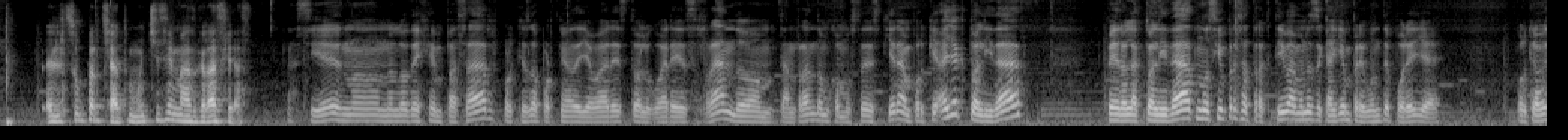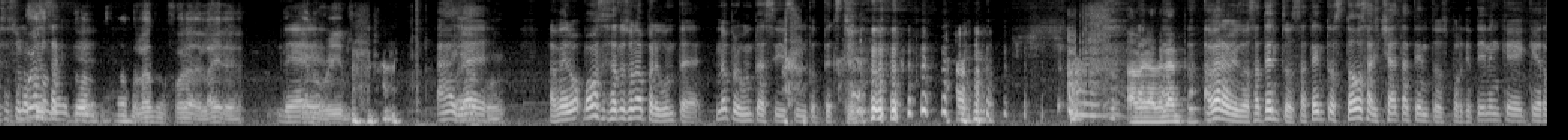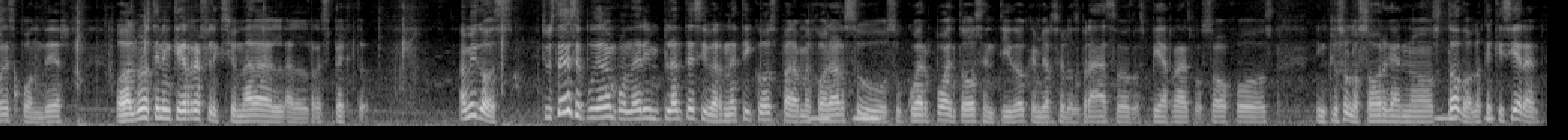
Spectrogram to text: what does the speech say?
el super chat. Muchísimas gracias. Así es, no, no lo dejen pasar porque es la oportunidad de llevar esto a lugares random, tan random como ustedes quieran, porque hay actualidad, pero la actualidad no siempre es atractiva a menos de que alguien pregunte por ella. Porque a veces uno piensa que... Estamos hablando fuera del aire. De... Ah, ya. A ver, vamos a hacerles una pregunta. Una pregunta así, sin contexto. a ver, adelante. A, ver, amigos, atentos, atentos, todos al chat atentos, porque tienen que, responder. O al menos tienen que reflexionar al, respecto. Amigos, si ustedes se pudieran poner implantes cibernéticos para mejorar su, su, cuerpo en todo sentido, cambiarse los brazos, las piernas, los ojos, incluso los órganos, todo, lo que quisieran,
